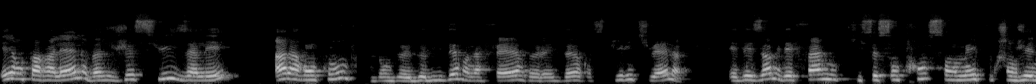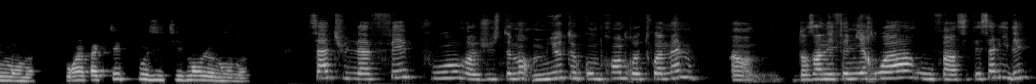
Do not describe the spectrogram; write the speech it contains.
et en parallèle, bah, je suis allé à la rencontre donc, de, de leaders en affaires, de leaders spirituels et des hommes et des femmes qui se sont transformés pour changer le monde pour impacter positivement le monde. Ça, tu l'as fait pour justement mieux te comprendre toi-même hein, dans un effet miroir ou enfin c'était ça l'idée?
